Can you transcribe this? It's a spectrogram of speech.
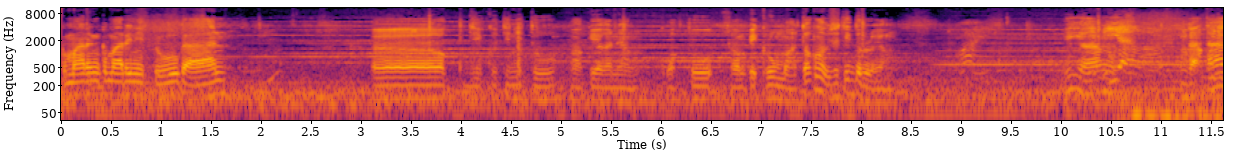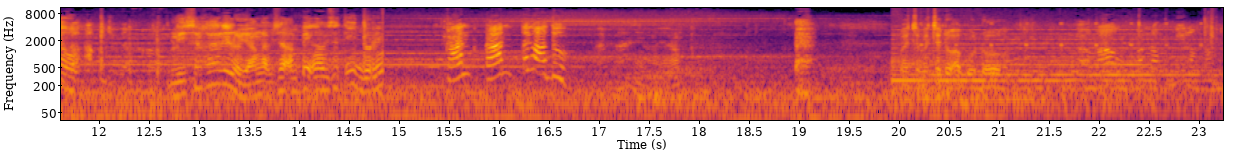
kemarin-kemarin itu kan eh diikutin itu aku ya kan yang waktu sampai ke rumah tuh aku nggak bisa tidur loh yang? Iya. Iya nggak tahu. juga- Aku juga. gelisah kali loh ya. Nggak bisa sampai nggak bisa tidur ini. Kan, kan, tengok tuh. baca baca doa bodoh. Gak mau, kan aku bilang kamu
